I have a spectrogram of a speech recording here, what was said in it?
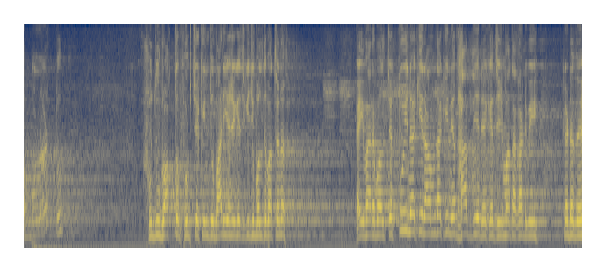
আব্বু না, তুই শুধু রক্ত ফুটছে, কিন্তু বাড়ি এসে গেছে, কিছু বলতে পারছে না। এইবারে বলছে, তুই নাকি রামদা কিনে ধার দিয়ে রেখেছিস, মাথা কাটবি, কেটে দে।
